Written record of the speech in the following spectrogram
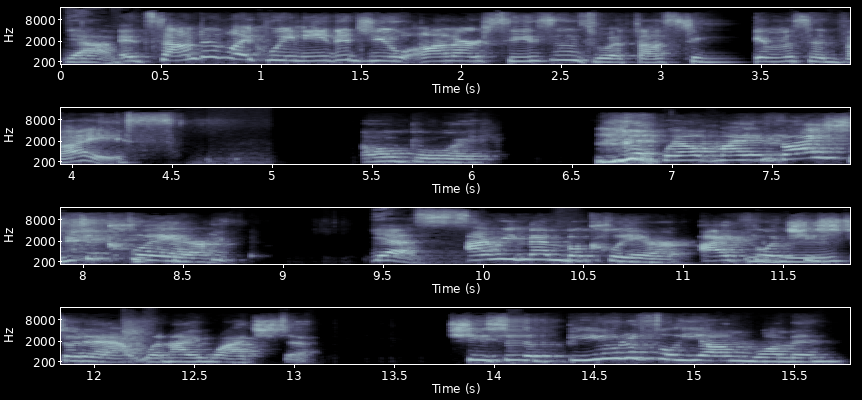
Yeah. It sounded like we needed you on our seasons with us to give us advice. Oh boy. well, my advice to Clare Yes. I remember Clare. I thought she Mhm. stood out when I watched her. She's a beautiful young woman.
